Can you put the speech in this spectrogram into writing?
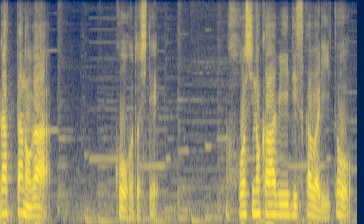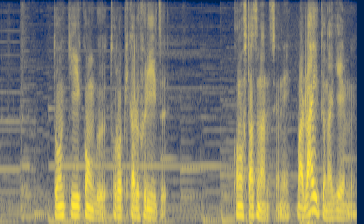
がったのが候補として、星のカービィディスカバリーとドンキーコングトロピカルフリーズ。この二つなんですよね。まあ、ライトなゲーム。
